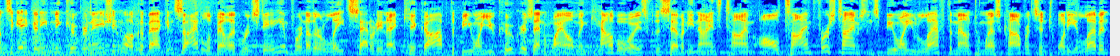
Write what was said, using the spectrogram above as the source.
Once again, good evening, Cougar Nation. Welcome back inside LaVell Edwards Stadium for another late Saturday night kickoff. The BYU Cougars and Wyoming Cowboys for the 79th time all time. First time since BYU left the Mountain West Conference in 2011.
